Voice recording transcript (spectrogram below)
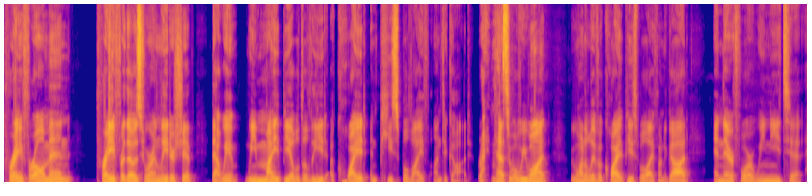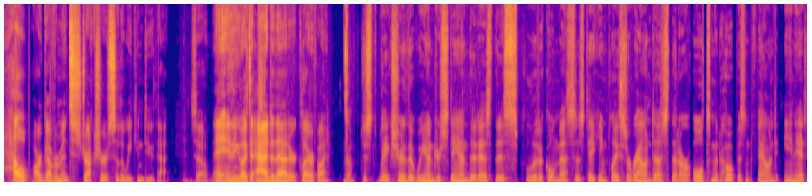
pray for all men, pray for those who are in leadership, that we, we might be able to lead a quiet and peaceful life unto God, right? Mm-hmm. That's what we want. We want to live a quiet, peaceful life unto God. And therefore, we need to help our government structure so that we can do that. So, anything you'd like to add to that or clarify? No, just make sure that we understand that as this political mess is taking place around us, that our ultimate hope isn't found in it,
